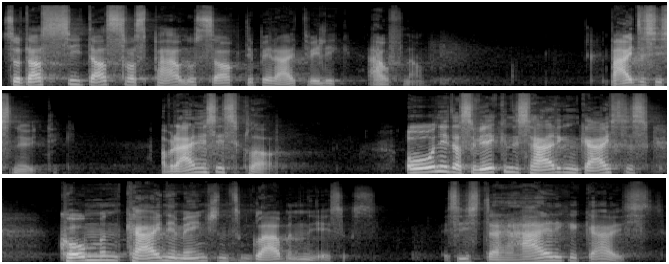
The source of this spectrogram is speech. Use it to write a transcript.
sodass sie das, was Paulus sagte, bereitwillig aufnahm. Beides ist nötig. Aber eines ist klar. Ohne das Wirken des Heiligen Geistes kommen keine Menschen zum Glauben an Jesus. Es ist der Heilige Geist,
